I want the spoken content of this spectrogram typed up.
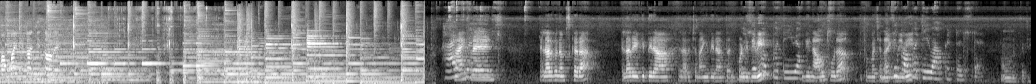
ಬೊಂಬಾಯಿ ಮಿಠಾಯಿ ತಿಂತಾವ್ರೆ ಹಾಯ್ ಫ್ರೆಂಡ್ಸ್ ಎಲ್ಲರಿಗೂ ನಮಸ್ಕಾರ. ಎಲ್ಲರೂ ಹೇಗಿದ್ದೀರಾ? ಎಲ್ಲರೂ ಚೆನ್ನಾಗಿದ್ದೀರಾ ಅಂತ ಅಂದ್ಕೊಂಡಿದ್ದೀವಿ ಇಲ್ಲಿ ನಾವು ಕೂಡ ತುಂಬ ಚೆನ್ನಾಗಿದ್ದೀವಿ. ಹ್ಞೂ ಅಪ್ಪಾಜಿ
